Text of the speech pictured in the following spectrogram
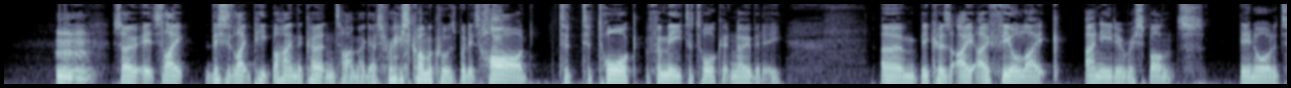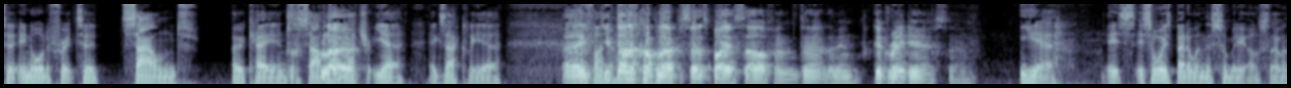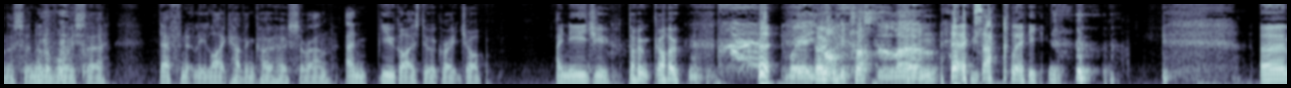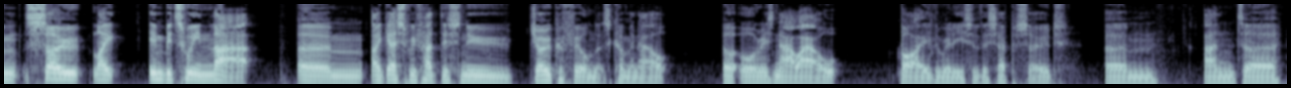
Hmm. So it's like this is like peek behind the curtain time, I guess, for Ace Comicals, but it's hard to to talk for me to talk at nobody, um, because I I feel like I need a response in order to in order for it to sound okay and to, To sound natural. Yeah, exactly. Yeah, Uh, you've done a couple of episodes by yourself, and uh, they've been good radio. So yeah. It's it's always better when there's somebody else though, when there's another voice there. Definitely like having co-hosts around, and you guys do a great job. I need you. Don't go. well, you Don't- can't be trusted alone. exactly. um. So, like, in between that, um, I guess we've had this new Joker film that's coming out, or, or is now out by the release of this episode. Um, and uh,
